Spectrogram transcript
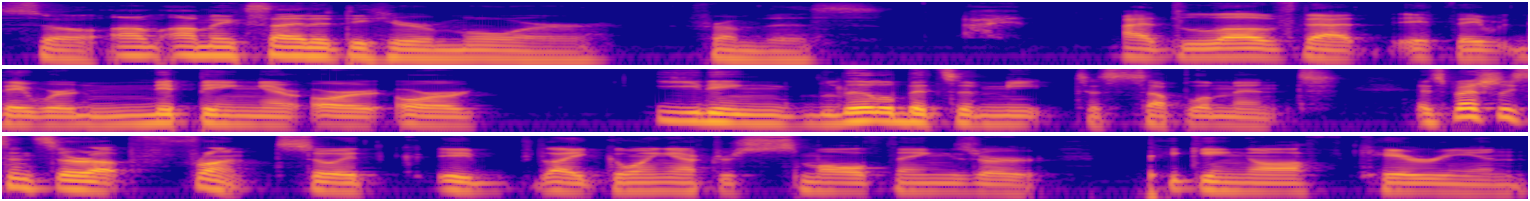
so I'm I'm excited to hear more from this. I'd love that if they they were nipping or, or, or eating little bits of meat to supplement, especially since they're up front. So it it like going after small things or picking off carrion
